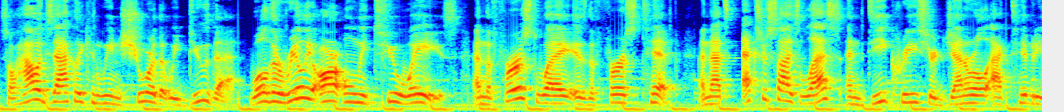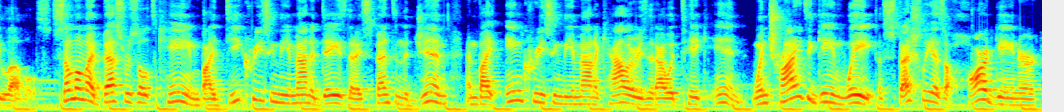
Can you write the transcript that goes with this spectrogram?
So, how exactly can we ensure that we do that? Well, there really are only two ways. And the first way is the first tip and that's exercise less and decrease your general activity levels. Some of my best results came by decreasing the amount of days that I spent in the gym and by increasing the amount of calories that I would take in. When trying to gain weight, especially as a hard gainer,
